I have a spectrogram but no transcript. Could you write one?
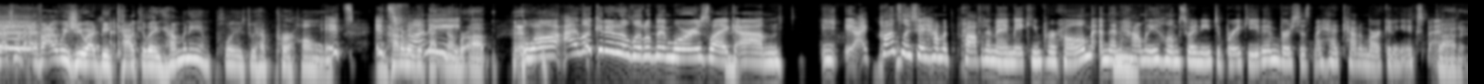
that's what, if I was you, I'd be calculating how many employees do we have per home? It's, it's how do funny. we get that number up? well, I look at it a little bit more as like, um, I constantly say how much profit am I making per home, and then mm. how many homes do I need to break even versus my headcount and marketing expense. Got it.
